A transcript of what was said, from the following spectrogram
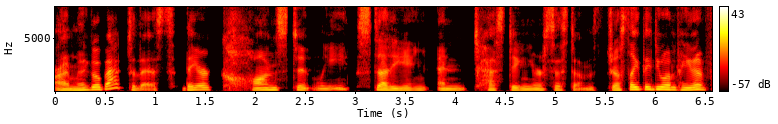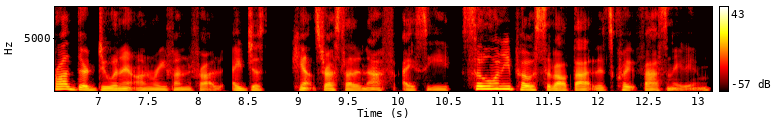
I'm going to go back to this. They are constantly studying and testing your systems. Just like they do on payment fraud, they're doing it on refund fraud. I just can't stress that enough. I see so many posts about that, and it's quite fascinating.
